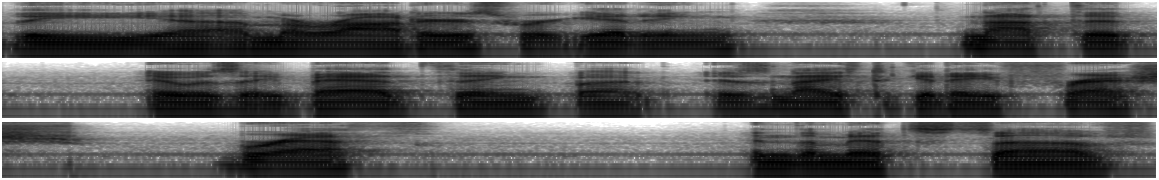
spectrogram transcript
the uh, Marauders were getting. Not that it was a bad thing, but it's nice to get a fresh breath in the midst of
